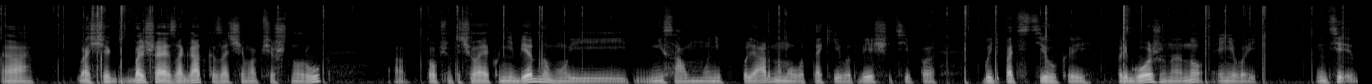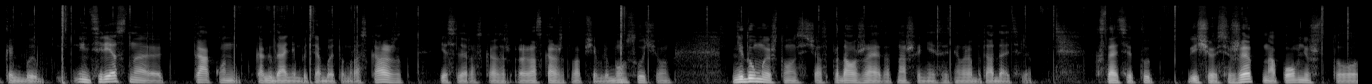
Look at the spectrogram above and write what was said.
А, вообще большая загадка, зачем вообще Шнуру, а, в общем-то, человеку не бедному и не самому непопулярному, вот такие вот вещи, типа быть подстилкой Пригожина, но anyway. Как бы интересно, как он когда-нибудь об этом расскажет, если расскажет, расскажет вообще. В любом случае, он не думаю, что он сейчас продолжает отношения с этим работодателем. Кстати, тут еще сюжет. Напомню, что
